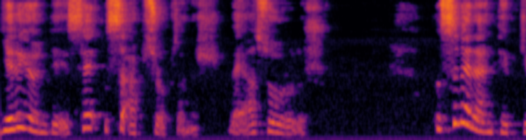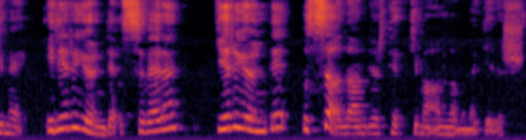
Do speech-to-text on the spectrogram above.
Geri yönde ise ısı absorplanır veya soğurulur. Isı veren tepkime ileri yönde ısı veren, geri yönde ısı alan bir tepkime anlamına gelir.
